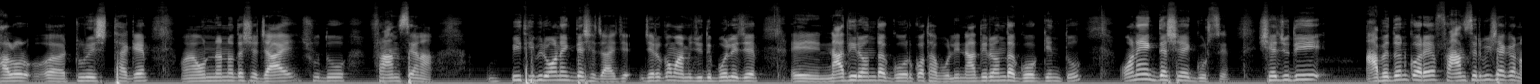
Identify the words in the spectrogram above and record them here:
ভালো ট্যুরিস্ট থাকে অন্যান্য দেশে যায়, শুধু ফ্রান্সে না। পৃথিবীর অনেক দেশে যায়। যে, যেরকম আমি যদি বলি যে, এই নাদিরন্দা গোর কথা বলি নাদিরন্দা গো কিন্তু অনেক দেশে ঘুরছে। সে যদি আবেদন করে ফ্রান্সের বিষয় কেন?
